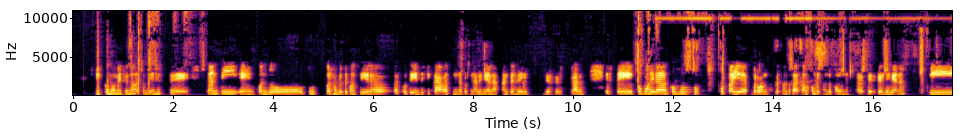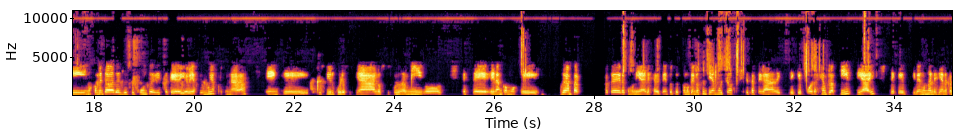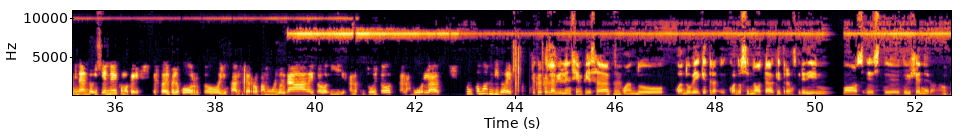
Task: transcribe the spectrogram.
y como mencionaba también este Santi, eh, cuando tú, por ejemplo, te considerabas o te identificabas una persona lesbiana antes de, ser trans, este, cómo era, cómo, justo ayer, perdón, la semana pasada estábamos conversando con una que, es lesbiana y nos comentaba desde su punto de vista que ella había sido muy afortunada en que su círculo social, los círculos de amigos, este, eran como que gran parte de la comunidad LGBT, entonces como que no sentía mucho esa pegada de, que, por ejemplo, aquí sí hay, de que si ven una lesbiana caminando y tiene como que esto del pelo corto y usarse ropa muy holgada y todo, y están los insultos, están las burlas, ¿tú cómo has vivido eso? Yo creo que la violencia empieza cuando, cuando ve que, cuando se nota que transgredimos este, el género, ¿no?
